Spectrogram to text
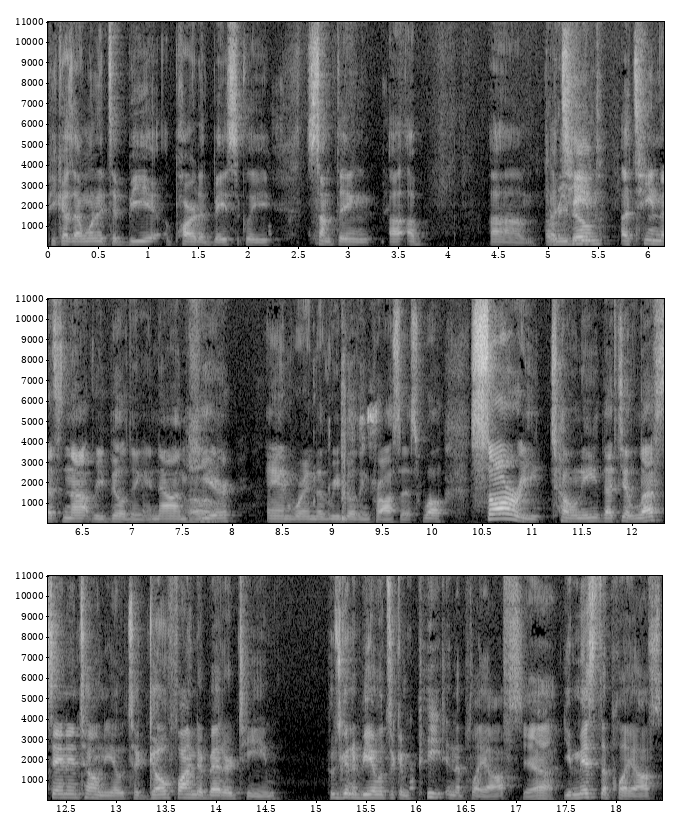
because I wanted to be a part of basically something uh, a um, A a, team a team that's not rebuilding, and now I'm Oh. here and we're in the rebuilding process. Well, sorry, Tony, that you left San Antonio to go find a better team. Who's going to be able to compete in the playoffs? Yeah. You missed the playoffs,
